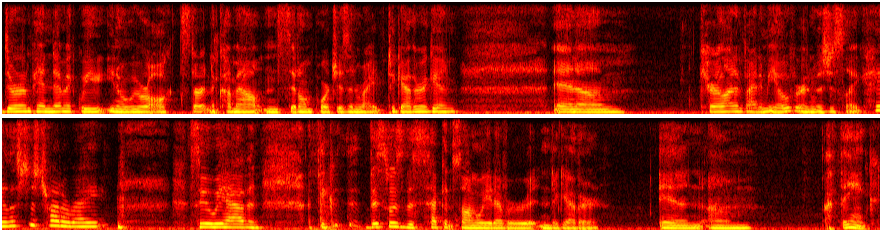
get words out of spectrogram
during pandemic, we you know we were all starting to come out and sit on porches and write together again, and um, Caroline invited me over and was just like, "Hey, let's just try to write." See what we have, and I think this was the second song we had ever written together, and um, I think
